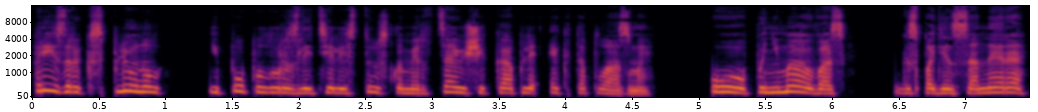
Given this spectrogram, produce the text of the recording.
Призрак сплюнул, и по полу разлетелись тускло мерцающие капли эктоплазмы. «О, понимаю вас, господин Санера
